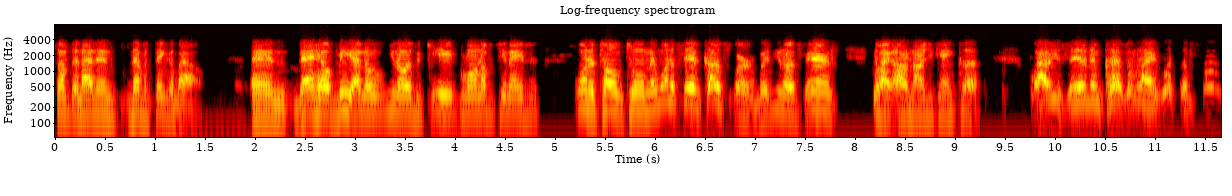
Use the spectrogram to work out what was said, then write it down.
something I didn't never think about, and that helped me. I know, you know, as a kid growing up, a teenager, want to talk to them, they want to say a cuss word, but you know, as parents, like, oh no, you can't cuss. Why are you saying them cuss? I'm like, what the fuck?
